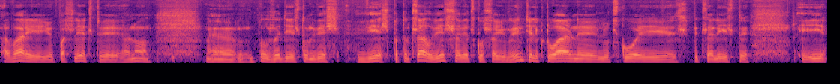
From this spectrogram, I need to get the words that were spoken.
аварии, ее последствий, оно э, Был задействован весь, весь потенциал, весь Советского Союза, интеллектуальный, людской, специалисты. И,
